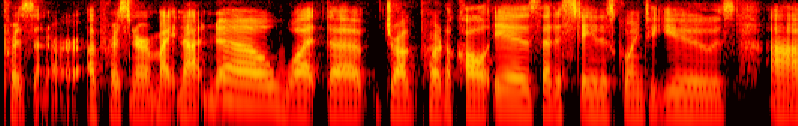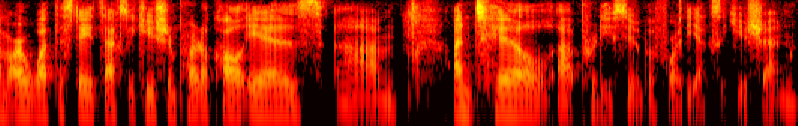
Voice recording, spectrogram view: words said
prisoner. A prisoner might not know what the drug protocol is that a state is going to use um, or what the state's execution protocol is um, until uh, pretty soon before the execution.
